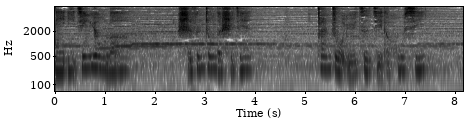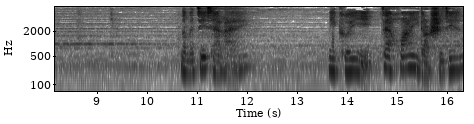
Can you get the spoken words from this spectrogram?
你已经用了十分钟的时间专注于自己的呼吸，那么接下来你可以再花一点时间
